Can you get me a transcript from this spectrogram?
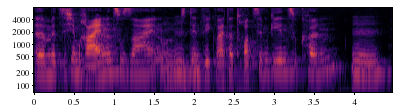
äh, mit sich im Reinen zu sein und mhm. den Weg weiter trotzdem gehen zu können? Mhm.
